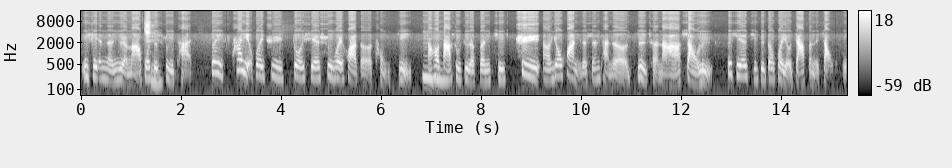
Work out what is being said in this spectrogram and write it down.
一些能源嘛，或是素材，所以它也会去做一些数位化的统计。然后大数据的分析，去呃优化你的生产的制程啊效率，这些其实都会有加分的效果。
